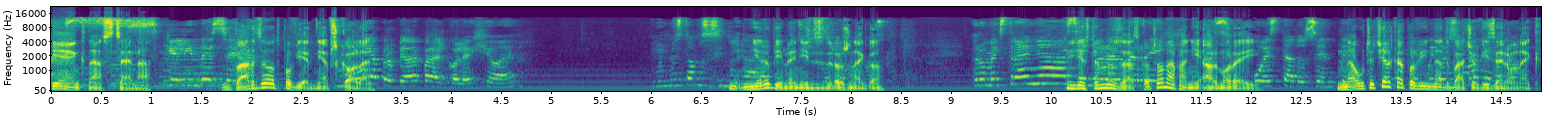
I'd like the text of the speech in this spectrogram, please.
Piękna scena. Bardzo odpowiednia w szkole. ¿eh? No Nie, nie robimy nic no extraña. Jestem zaskoczona, pani Almorey. Nauczycielka powinna dbać o wizerunek.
